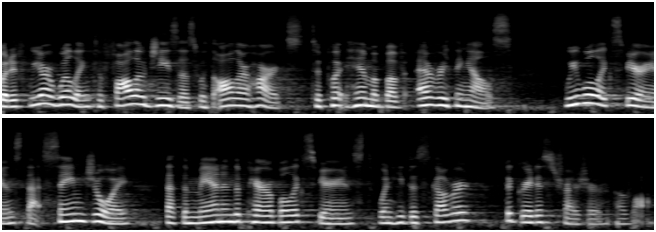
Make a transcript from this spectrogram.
But if we are willing to follow Jesus with all our hearts, to put him above everything else, we will experience that same joy that the man in the parable experienced when he discovered the greatest treasure of all.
